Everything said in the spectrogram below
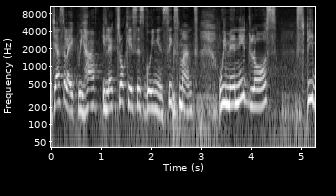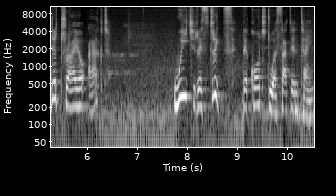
Just like we have electoral cases going in six months, we may need laws, Speeded Trial Act, which restricts the court to a certain time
